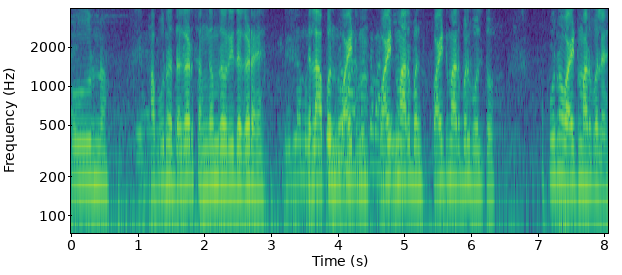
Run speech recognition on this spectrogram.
पूर्ण. हा पूर्ण दगड संगमरवरी दगड आहे. त्याला आपण white white marble white marble बोलतो. पूर्ण व्हाईट मार्बल आहे.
